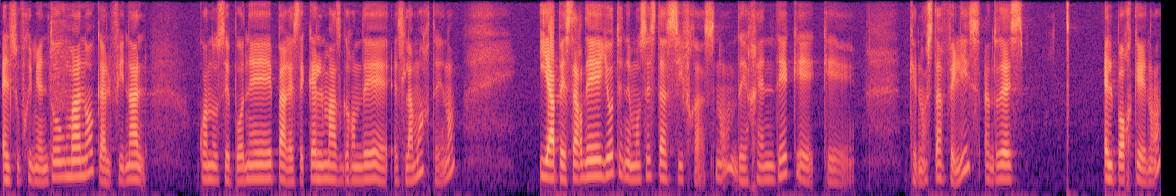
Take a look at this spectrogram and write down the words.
el sufrimiento humano que al final cuando se pone, parece que el más grande es la muerte, ¿no? Y a pesar de ello tenemos estas cifras, ¿no? De gente que, que, no está feliz. Entonces, el por qué, ¿no?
